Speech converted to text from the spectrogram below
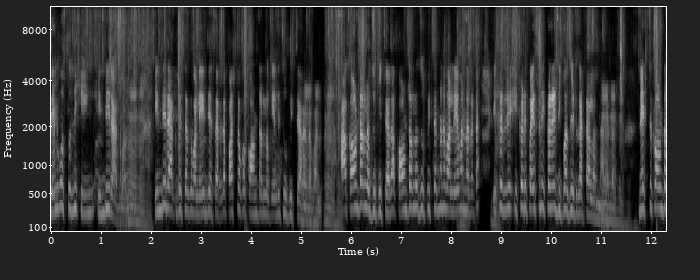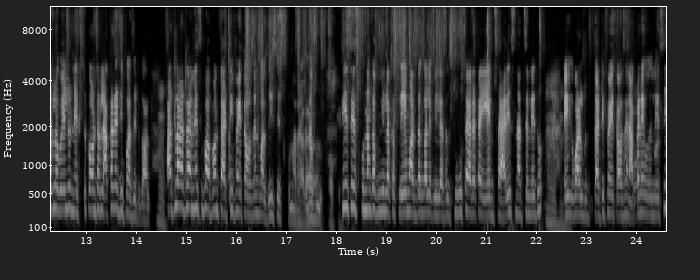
తెలుగు వస్తుంది హిందీ రాదు. హ్మ్. హిందీ రాకపోయేసరికి వాళ్ళు ఏం చేశారట ఫస్ట్ ఒక కౌంటర్లోకి వెళ్ళి చూపించారట వాళ్ళు. ఆ కౌంటర్లో చూపించారు ఆ కౌంటర్లో చూపించగానే వాళ్ళు ఏమన్నారట ఇక్కడ ఇక్కడి పైసలు ఇక్కడే డిపాజిట్ కట్టాలన్నారట నెక్స్ట్ కౌంటర్లో వేలు నెక్స్ట్ కౌంటర్లో అక్కడే డిపాజిట్ కావాలి. అట్లా అట్లా అనేసి పాపం థర్టీ ఫైవ్ థౌసండ్ వాళ్ళు తీసేసుకున్నారట అలా. డబ్బులు తీసేసుకున్నాక వీళ్ళకి అసలు ఏం అర్థం కాలేదు వీళ్ళు అసలు చూసారట ఏం శారీస్ నచ్చలేదు వాళ్ళు థర్టీ ఫైవ్ థౌసండ్ అక్కడే వదిలేసి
